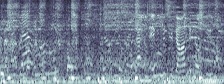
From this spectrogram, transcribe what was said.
Maybe Mr. John can help you.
